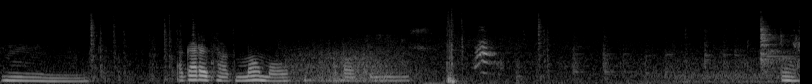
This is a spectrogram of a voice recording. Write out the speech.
Hmm... I gotta talk Momo about these. Yeah.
